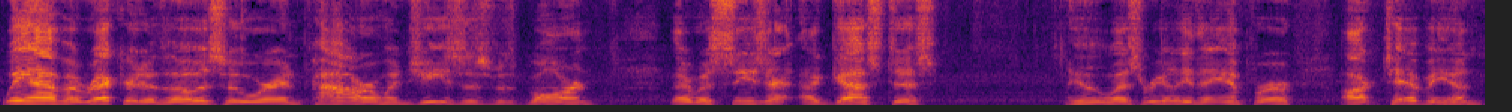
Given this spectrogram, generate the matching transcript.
We have a record of those who were in power when Jesus was born there was Caesar Augustus, who was really the Emperor Octavian,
